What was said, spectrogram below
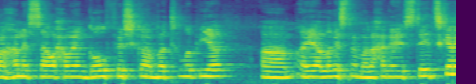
baahanaysaa waxa weeyaan goldfishka amba tilapia ayaa laga isticmaala xagga stateska.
